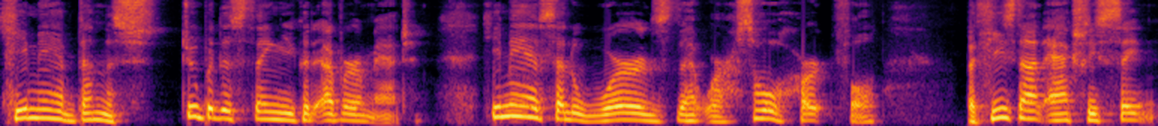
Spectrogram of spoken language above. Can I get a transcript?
He may have done the stupidest thing you could ever imagine. He may have said words that were so hurtful, but he's not actually Satan.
